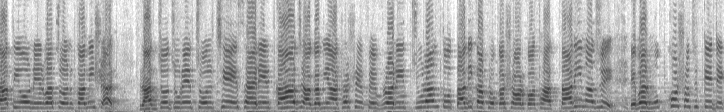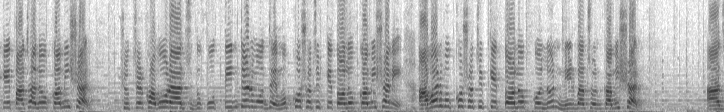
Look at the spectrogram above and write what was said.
জাতীয় নির্বাচন কমিশন। রাজ্য জুড়ে চলছে এসআইআর এর কাজ। আগামী আঠাশে ফেব্রুয়ারি চূড়ান্ত তালিকা প্রকাশ হওয়ার কথা তারই মাঝে এবার মুখ্য সচিবকে ডেকে পাঠালো কমিশন। সূত্রের খবর, আজ দুপুর তিনটের মধ্যে মুখ্য সচিবকে তলব কমিশনে। আবার মুখ্য সচিবকে তলব করল নির্বাচন কমিশন। আজ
